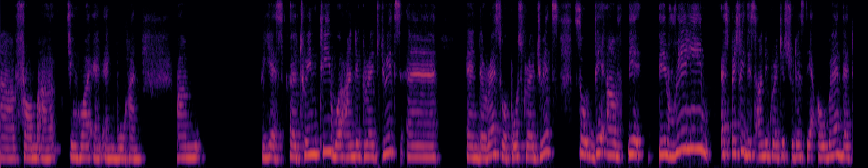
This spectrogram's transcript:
uh, from uh, Tsinghua and, and Wuhan. Um, yes, uh, 20 were undergraduates uh, and the rest were postgraduates. So they are they they really, especially these undergraduate students, they are aware that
